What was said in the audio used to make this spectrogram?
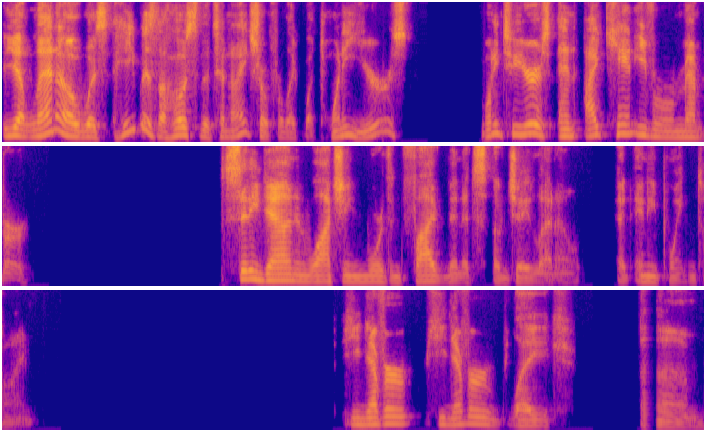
Yeah, Leno was he was the host of the Tonight Show for like what 20 years, 22 years, and I can't even remember sitting down and watching more than five minutes of Jay Leno at any point in time. He never, he never like, um,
